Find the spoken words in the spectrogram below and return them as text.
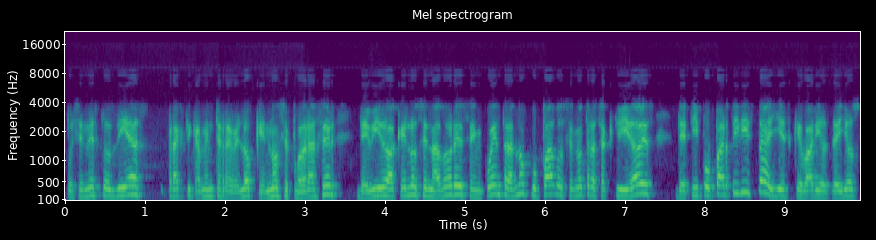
pues en estos días prácticamente reveló que no se podrá hacer debido a que los senadores se encuentran ocupados en otras actividades de tipo partidista y es que varios de ellos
